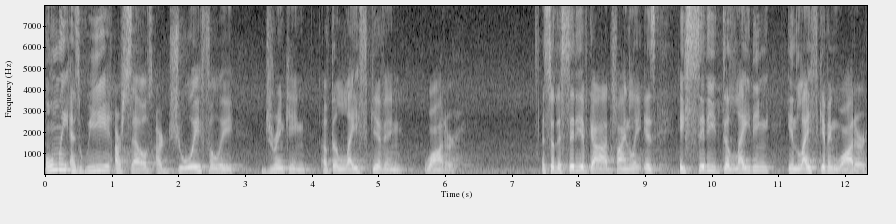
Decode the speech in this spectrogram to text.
only as we ourselves are joyfully drinking of the life giving water. And so the city of God, finally, is a city delighting in life giving water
